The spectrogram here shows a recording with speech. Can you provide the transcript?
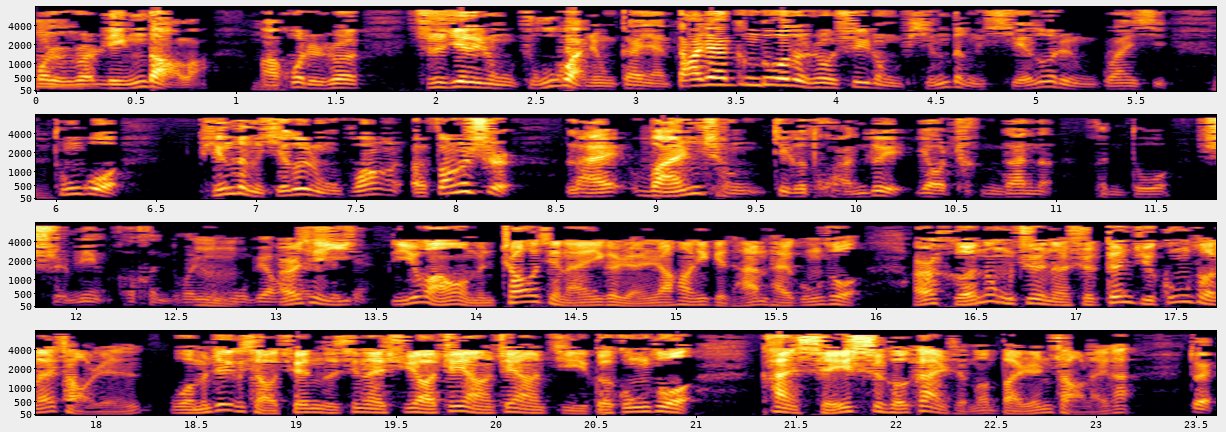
或者说领导了啊，或者说直接这种主管这种概念，大家更多的时候是一种平等协作这种关系，通过。平等协作这种方呃方式来完成这个团队要承担的很多使命和很多一个目标。而且以以往我们招进来一个人，然后你给他安排工作，而合弄制呢是根据工作来找人。我们这个小圈子现在需要这样这样几个工作，看谁适合干什么，把人找来干。对，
